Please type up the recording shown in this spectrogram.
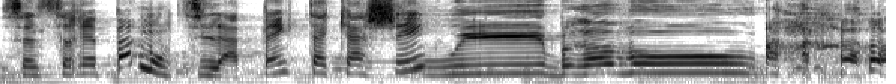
Ce ne serait pas mon petit lapin que t'as caché? Oui, bravo!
